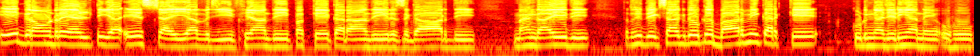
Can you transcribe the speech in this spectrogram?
ਇਹ ਗਰਾਊਂਡ ਰਿਐਲਿਟੀ ਆ ਇਹ ਸਚਾਈ ਆ ਵਜੀਫਿਆਂ ਦੀ ਪੱਕੇ ਘਰਾਂ ਦੀ ਰੁਜ਼ਗਾਰ ਦੀ ਮਹਿੰਗਾਈ ਦੀ। ਤਾਂ ਤੁਸੀਂ ਦੇਖ ਸਕਦੇ ਹੋ ਕਿ 12ਵੀਂ ਕਰਕੇ ਕੁੜੀਆਂ ਜਿਹੜੀਆਂ ਨੇ ਉਹ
